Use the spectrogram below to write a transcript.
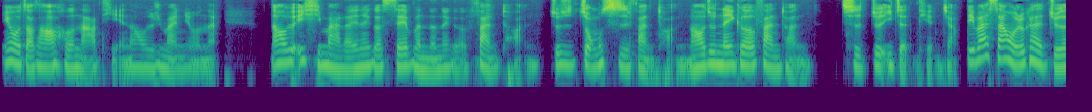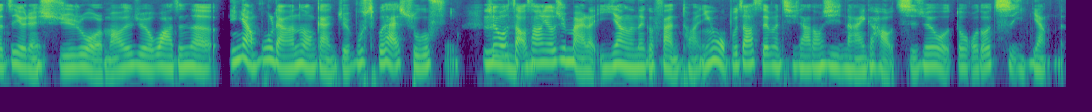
因为我早上要喝拿铁，然后我就去买牛奶。然后就一起买了那个 Seven 的那个饭团，就是中式饭团。然后就那个饭团吃就一整天这样。礼拜三我就开始觉得自己有点虚弱了嘛，我就觉得哇，真的营养不良的那种感觉，不是不太舒服。所以我早上又去买了一样的那个饭团，因为我不知道 Seven 其他东西哪一个好吃，所以我都我都吃一样的。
